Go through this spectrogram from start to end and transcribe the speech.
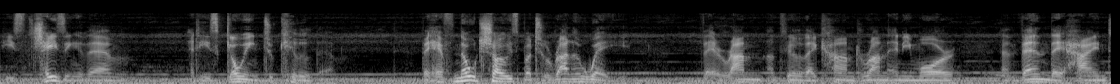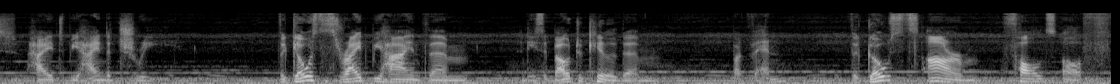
He's chasing them, and he's going to kill them. They have no choice but to run away. They run until they can't run anymore, and then they hide, hide behind a tree. The ghost is right behind them, and he's about to kill them. But then, the ghost's arm falls off,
